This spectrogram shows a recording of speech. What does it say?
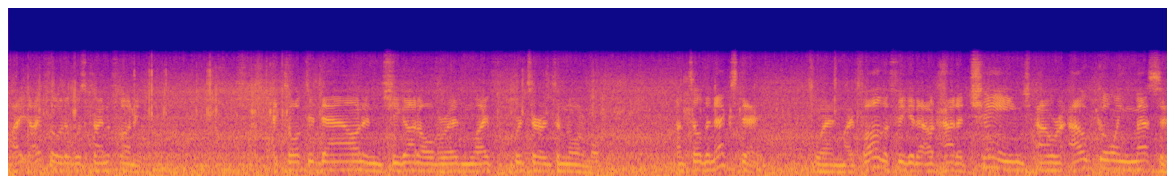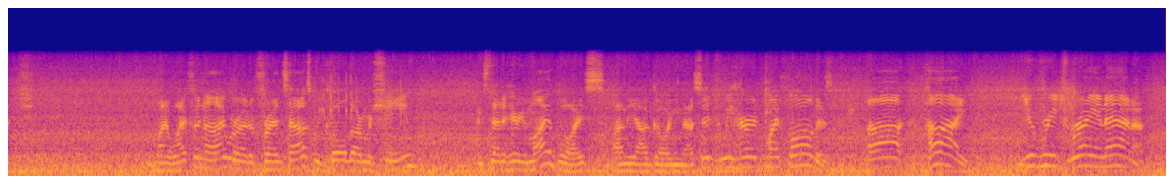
I, I thought it was kind of funny. I talked her down and she got over it and life returned to normal. Until the next day, when my father figured out how to change our outgoing message. My wife and I were at a friend's house. We called our machine. Instead of hearing my voice on the outgoing message, we heard my father's. Uh, hi, you've reached Ray and Anna.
